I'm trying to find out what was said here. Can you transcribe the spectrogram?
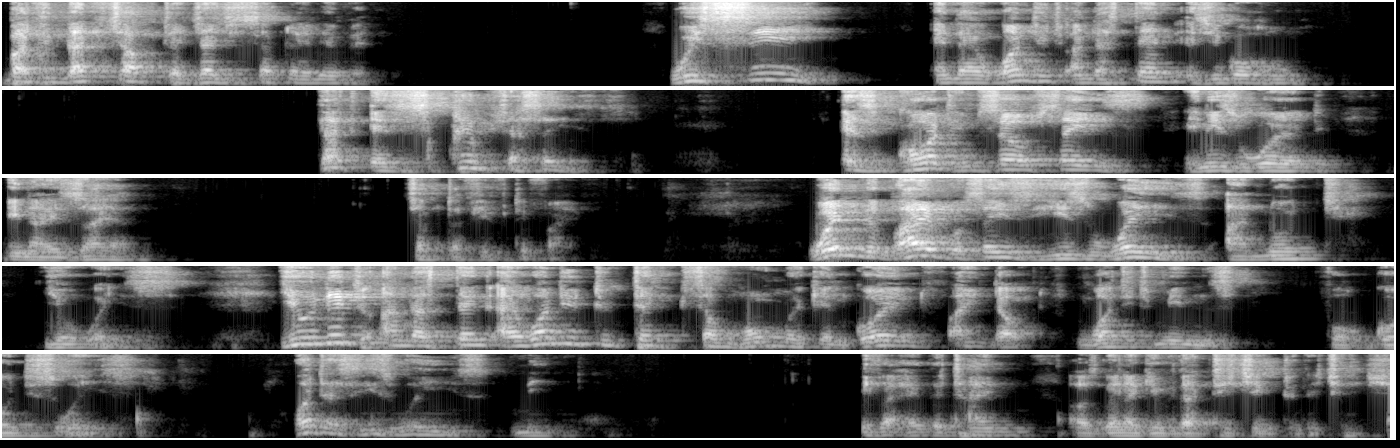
But in that chapter, Judges chapter 11, we see, and I want you to understand as you go home, that as scripture says, as God Himself says in His word in Isaiah chapter 55, when the Bible says His ways are not your ways, you need to understand. I want you to take some homework and go and find out what it means for God's ways. What does His ways mean? If I had the time, I was going to give that teaching to the church.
